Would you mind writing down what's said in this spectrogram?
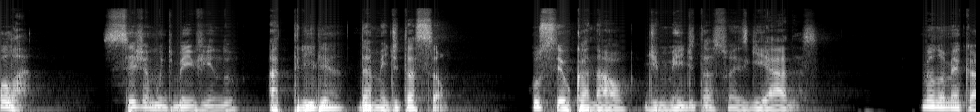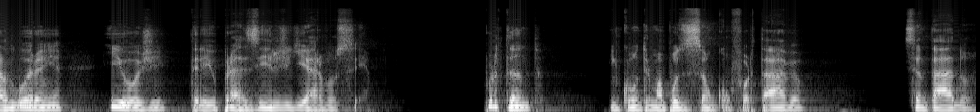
Olá, seja muito bem-vindo à Trilha da Meditação, o seu canal de meditações guiadas. Meu nome é Carlos Goranha e hoje terei o prazer de guiar você. Portanto, encontre uma posição confortável, sentado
